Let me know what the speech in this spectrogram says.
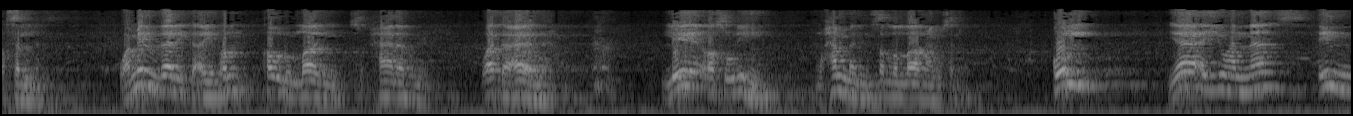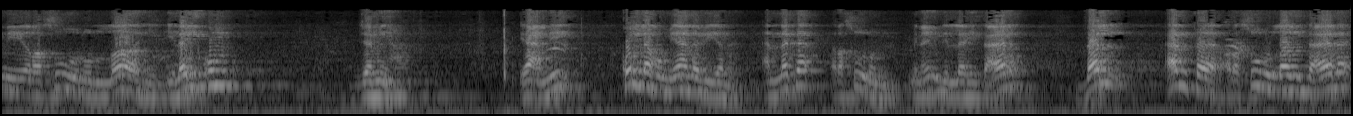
وسلم ومن ذلك أيضا قول الله سبحانه وتعالى لرسوله محمد صلى الله عليه وسلم قل يا أيها الناس إني رسول الله إليكم جميعا. يعني قل لهم يا نبينا أنك رسول من عند الله تعالى بل أنت رسول الله تعالى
